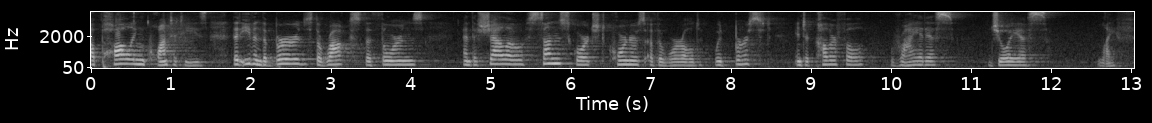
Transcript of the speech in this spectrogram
appalling quantities that even the birds, the rocks, the thorns, and the shallow, sun scorched corners of the world would burst into colorful, riotous, joyous life.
